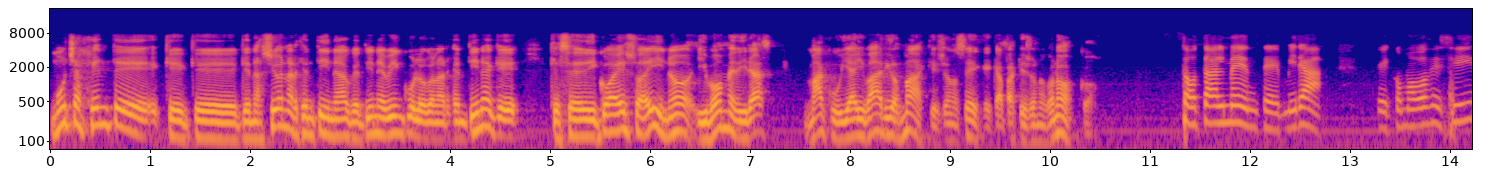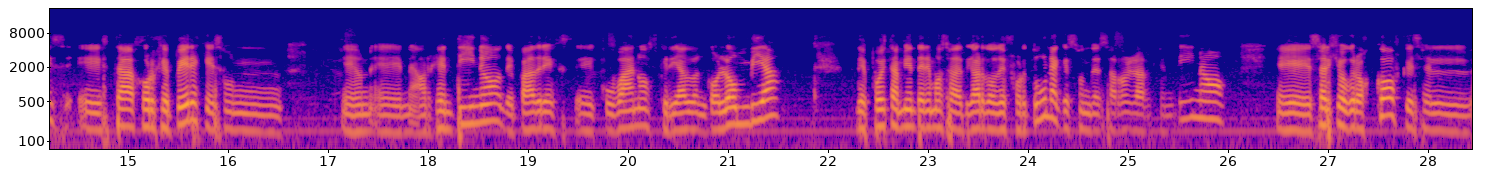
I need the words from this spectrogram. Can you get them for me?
mucha gente que, que, que, nació en Argentina o que tiene vínculo con la Argentina que, que se dedicó a eso ahí, ¿no? Y vos me dirás, Macu, y hay varios más que yo no sé, que capaz que yo no conozco. Totalmente, mirá, eh, como vos decís, está Jorge Pérez, que es un, eh, argentino de padres eh, cubanos criado en Colombia. Después también tenemos a Edgardo de Fortuna, que es un desarrollo argentino. Sergio Groskov, que es el,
